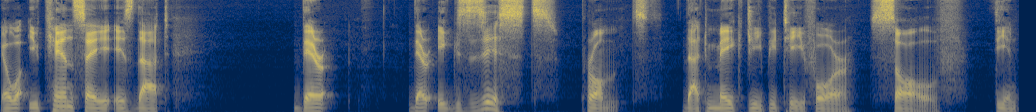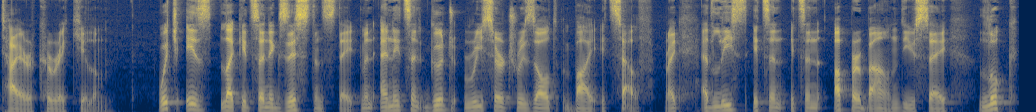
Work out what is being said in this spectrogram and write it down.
you know, what you can say is that there there exists prompts that make GPT-4 solve the entire curriculum which is like it's an existence statement and it's a good research result by itself right? At least it's an it's an upper bound. You say look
